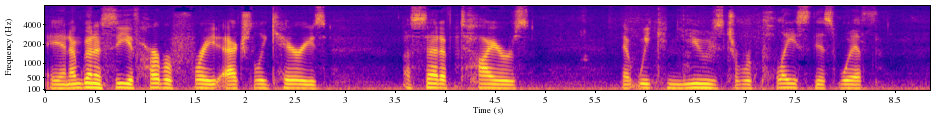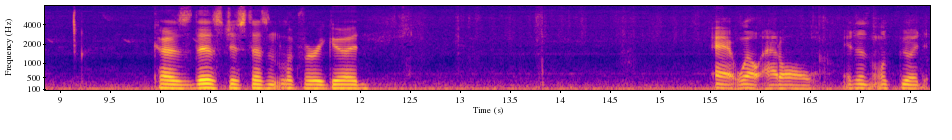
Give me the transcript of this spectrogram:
And I'm going to see if Harbor Freight actually carries a set of tires that we can use to replace this with. Because this just doesn't look very good. at well at all. It doesn't look good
